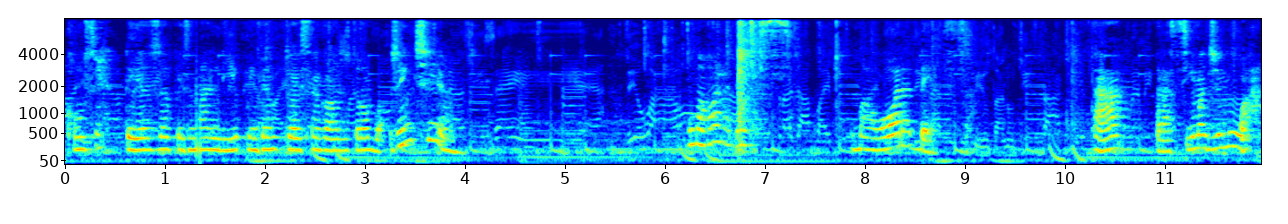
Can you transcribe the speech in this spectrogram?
Com certeza fez uma lipo, inventou esse negócio de trombose. Gente, uma hora dessa, uma hora dessa, tá? Pra cima de Moá.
